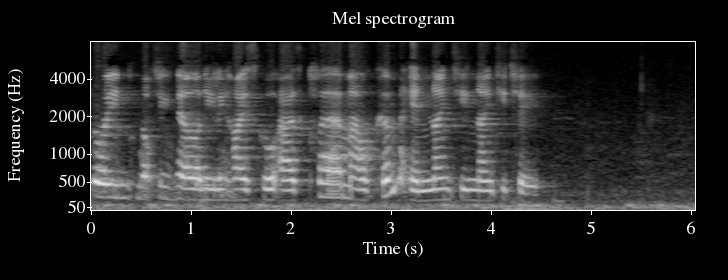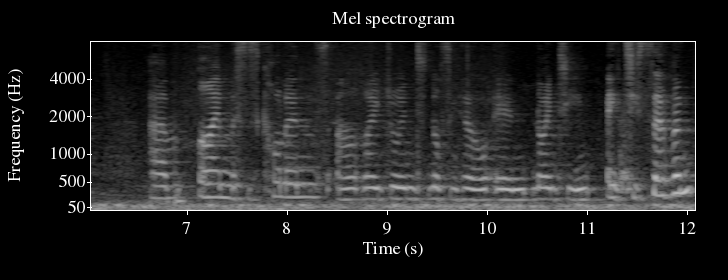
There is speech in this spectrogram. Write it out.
joined Notting Hill and Ealing High School as Claire Malcolm in 1992. Um, I'm Mrs. Collins. Uh, I joined Notting Hill in 1987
